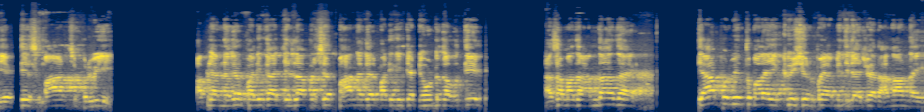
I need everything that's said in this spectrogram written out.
एकतीस मार्च पूर्वी आपल्या नगरपालिका जिल्हा परिषद महानगरपालिकेच्या निवडणुका होतील असा माझा अंदाज आहे. त्यापूर्वी तुम्हाला एकवीसशे रुपये आम्ही दिल्याशिवाय राहणार नाही.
